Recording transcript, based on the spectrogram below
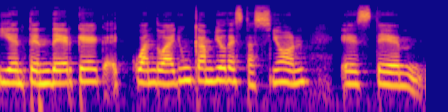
y entender que cuando hay un cambio de estación, este,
